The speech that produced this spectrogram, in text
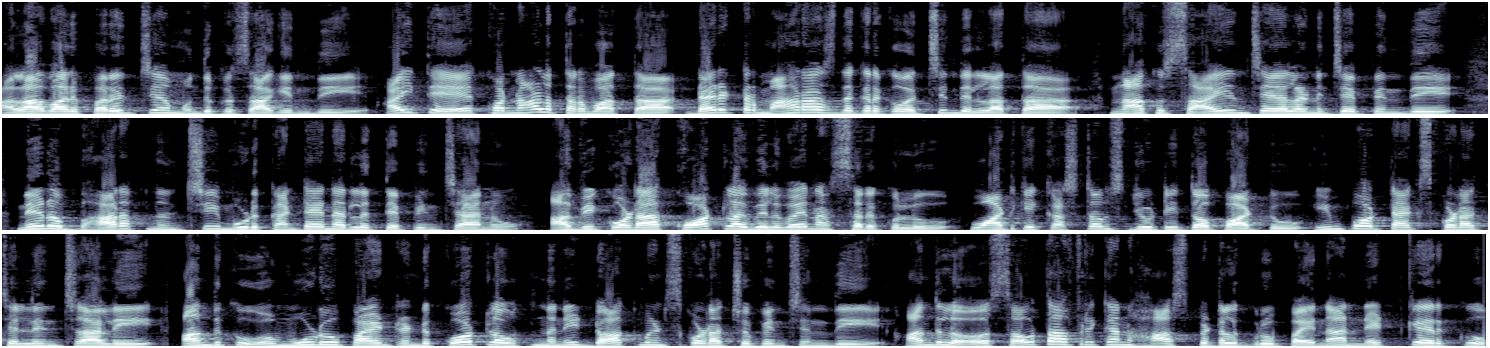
అలా వారి పరిచయం ముందుకు సాగింది. అయితే కొన్నాళ్ళ తర్వాత డైరెక్టర్ మహారాజ్ దగ్గరకు వచ్చింది లత. నాకు సాయం చేయాలని చెప్పింది. నేను భారత్ నుంచి మూడు కంటైనర్లు తెప్పించాను. అవి కూడా కోట్ల విలువైన సరుకులు. వాటికి కస్టమ్స్ డ్యూటీతో పాటు ఇంపోర్ట్ ట్యాక్స్ కూడా చెల్లించాలి. అందుకు మూడు పాయింట్ రెండు కోట్లు అవుతుందని డాక్యుమెంట్స్ కూడా చూపించింది. అందులో సౌత్ ఆఫ్రికన్ హాస్పిటల్ గ్రూప్ అయిన నెట్ కేర్కు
